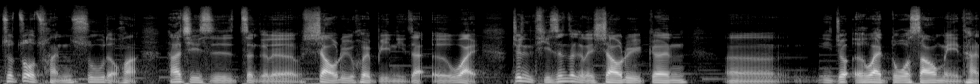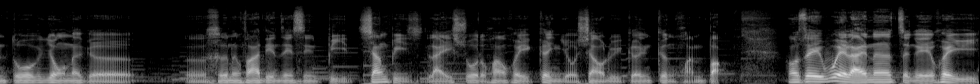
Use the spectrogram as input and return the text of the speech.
就做传输的话，它其实整个的效率会比你在额外，就你提升这个的效率跟呃，你就额外多烧煤炭，多用那个。呃，核能发电这件事情比相比来说的话，会更有效率跟更环保。好，所以未来呢，整个也会以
